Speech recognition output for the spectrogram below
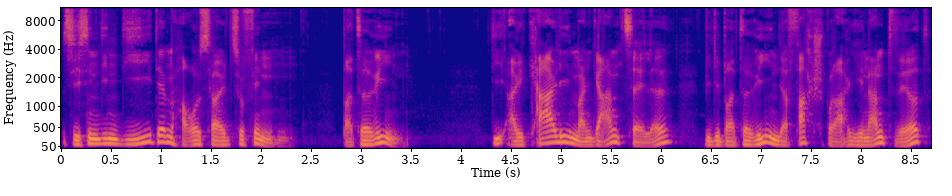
Sie sind in jedem Haushalt zu finden. Batterien. Die Alkali-Manganzelle, wie die Batterie in der Fachsprache genannt wird,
